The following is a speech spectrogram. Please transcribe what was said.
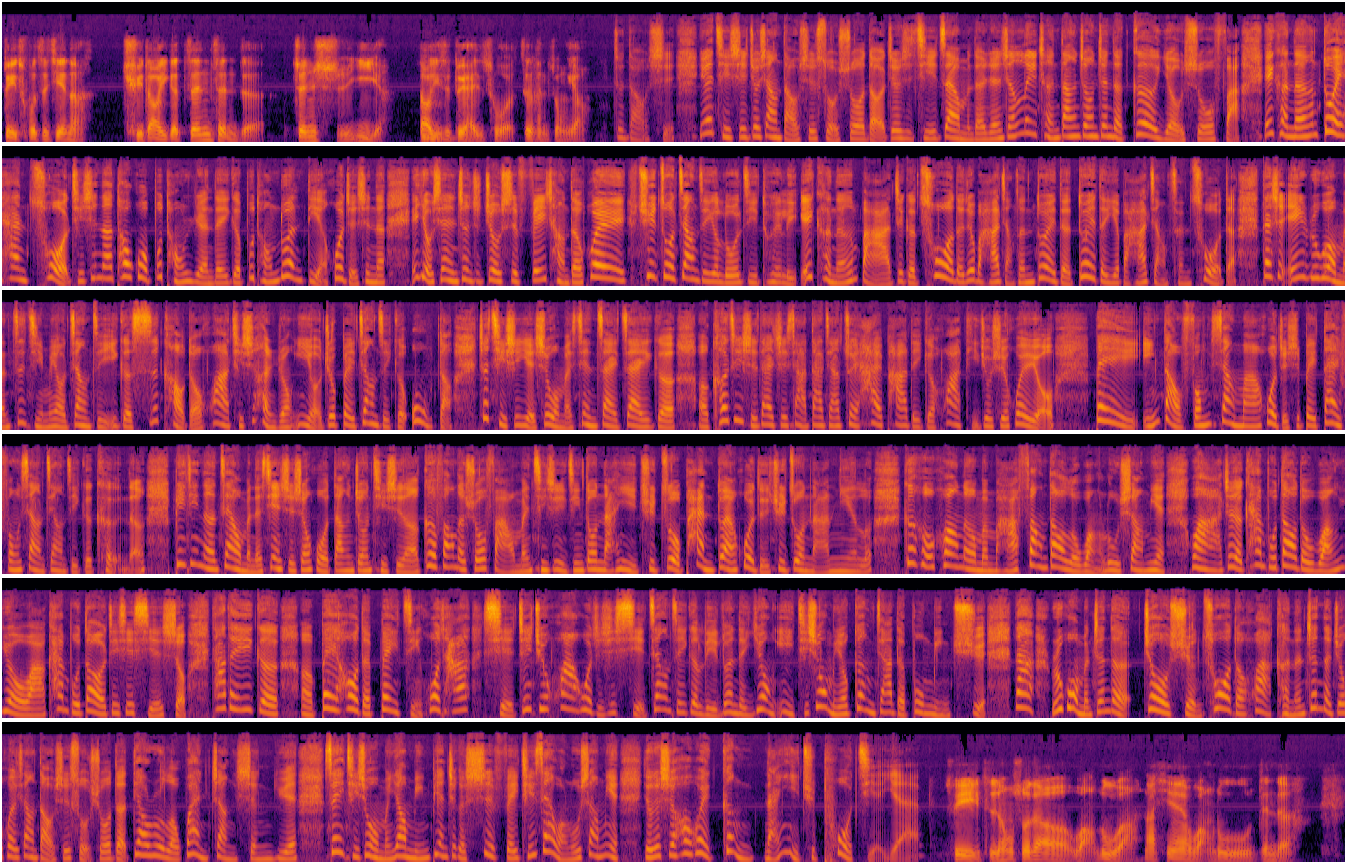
对错之间呢，取到一个真正的真实意啊，到底是对还是错，这个很重要。这倒是，因为其实就像导师所说的，就是其实，在我们的人生历程当中，真的各有说法，也可能对和错。其实呢，透过不同人的一个不同论点，或者是呢，诶，有些人甚至就是非常的会去做这样子一个逻辑推理，也，可能把这个错的就把它讲成对的，对的也把它讲成错的。但是，诶，如果我们自己没有这样子一个思考的话，其实很容易有就被这样子一个误导。这其实也是我们现在在一个呃科技时代之下，大家最害怕的。的一个话题就是会有被引导风向吗？或者是被带风向这样子一个可能？毕竟呢，在我们的现实生活当中，其实呢，各方的说法，我们其实已经都难以去做判断或者去做拿捏了。更何况呢，我们把它放到了网络上面，哇，这个看不到的网友啊，看不到这些写手，他的一个呃背后的背景，或者他写这句话，或者是写这样子一个理论的用意，其实我们又更加的不明确。那如果我们真的就选错，的话，可能真的就会像导师所说的，掉入了万丈深渊。所以，其实我们要明辨这个是非，其实，在网络上面，有的时候会更难以去破解耶。所以，子荣说到网络啊，那现在网络真的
